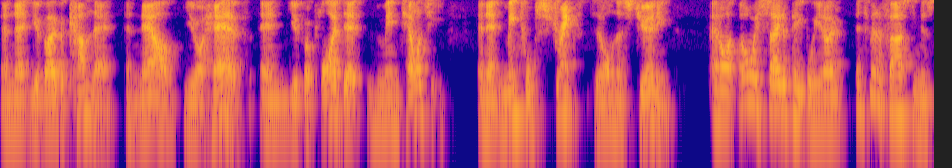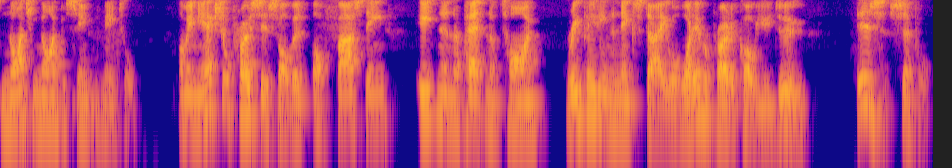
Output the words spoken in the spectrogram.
and that you've overcome that and now you have and you've applied that mentality and that mental strength to, on this journey and i always say to people you know intermittent fasting is 99% mental i mean the actual process of it of fasting eating in a pattern of time repeating the next day or whatever protocol you do is simple.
